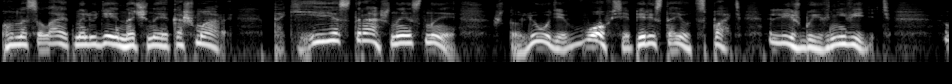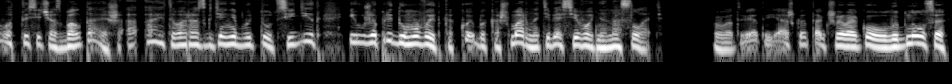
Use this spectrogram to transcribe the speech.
Он насылает на людей ночные кошмары. Такие страшные сны, что люди вовсе перестают спать, лишь бы их не видеть. Вот ты сейчас болтаешь, а Айтварас где-нибудь тут сидит и уже придумывает, какой бы кошмар на тебя сегодня наслать». В ответ Яшка так широко улыбнулся,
